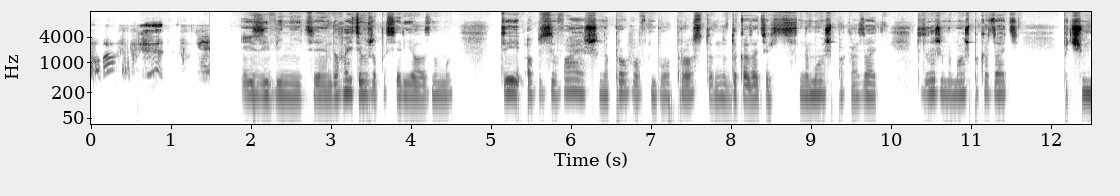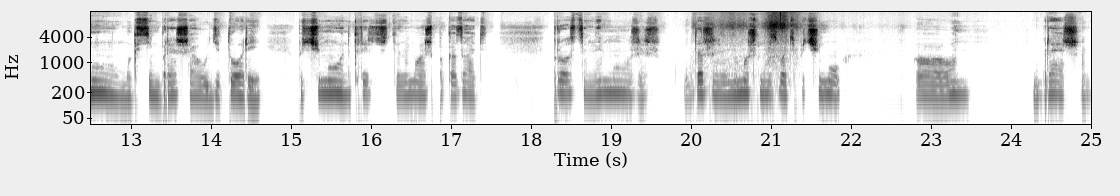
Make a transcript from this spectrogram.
оба, ге. Извините, давайте уже по-серьезному. Ты обзываешь на пробу было просто, ну, доказательств не можешь показать. Ты даже не можешь показать, почему Максим Бреша аудитории. Почему он кричит, ты не можешь показать. Просто не можешь. Даже не можешь назвать почему. А, он Бреша.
